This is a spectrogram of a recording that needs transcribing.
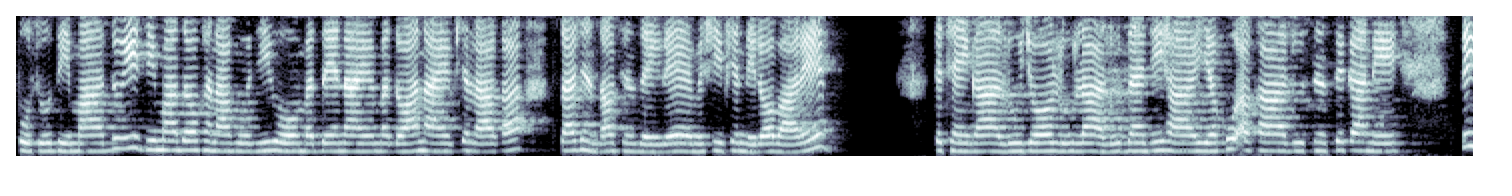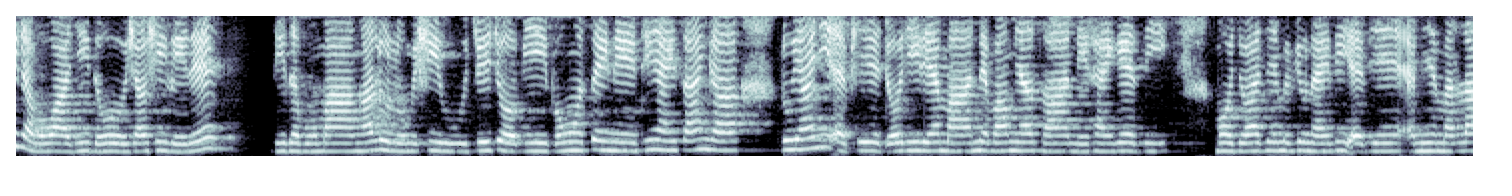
ပိုဆိုးသည်မှာသူ၏ကြီးမားသောခန္ဓာကိုယ်ကြီးကိုမသိနိုင်မသွားနိုင်ဖြစ်လာကစားခြင်းတောက်ခြင်းစိတ်လည်းမရှိဖြစ်နေတော့ပါတယ်။တစ်ချိန်ကလူကျော်လူလလူတန်ကြီးဟာယခုအခါလူစင်စစ်ကနေတိတ်တဘဝကြီးသို့ရောက်ရှိလေတဲ့ ဒီသဘောမှာငါလိုလိုမရှိဘူးကြွေးကြော်ပြီးဘဝစိတ်နဲ့ထင်းအိုင်ဆိုင်ကလူရိုင်းကြီးအဖြစ်တောကြီးထဲမှာနှစ်ပေါင်းများစွာနေထိုင်ခဲ့သည်မော်ကြွားခြင်းမပြုနိုင်သည့်အပြင်အမြင်မလှ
